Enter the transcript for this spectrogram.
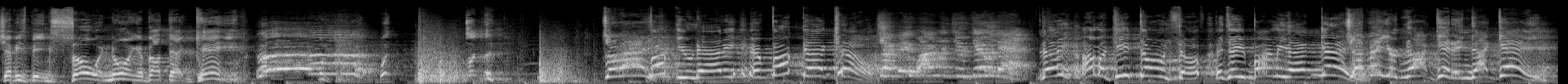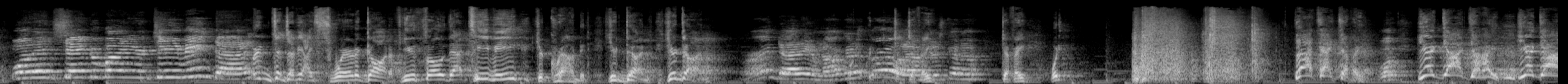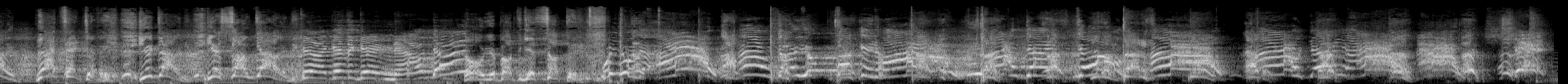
Jeffy's being so annoying about that game. Ah! what? What? what? Jeffy! Fuck you, Daddy, and fuck that couch! Jeffy, why would you do that? Daddy, I'm gonna keep throwing stuff until you buy me that game! Jeffy, you're not getting that game! Well, then say goodbye to your TV, Daddy! Uh, Je- Jeffy, I swear to God, if you throw that TV, you're grounded. You're done. You're done. Alright, Daddy, I'm not gonna throw it. Jeffy? I'm just gonna. Jeffy, what? Jimmy. What? You're done, Jimmy. You're done. That's it, Jimmy. You're done. You're so done. Can I get the game now, Dad? Oh, you're about to get something. What are you doing uh, the. Ow! Uh, ow! ow Dad, you fucking high? Uh, ow! Ow, ow Dad, uh, stop! You're the baddest. Ow! Ow, Daddy! Uh, ow! Ow! Shit!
